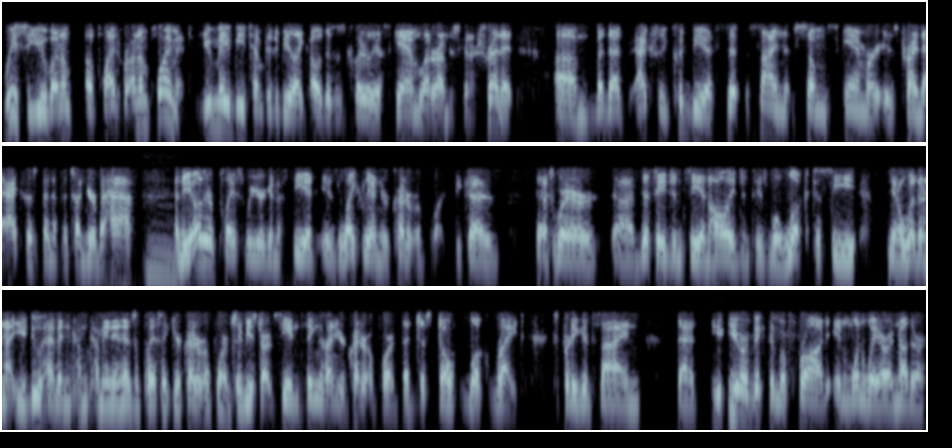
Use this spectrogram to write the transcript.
we see you've un- applied for unemployment, you may be tempted to be like, oh, this is clearly a scam letter. I'm just going to shred it. Um, but that actually could be a sign that some scammer is trying to access benefits on your behalf. Mm. And the other place where you're going to see it is likely on your credit report because that's where uh, this agency and all agencies will look to see, you know, whether or not you do have income coming in as a place like your credit report. So if you start seeing things on your credit report that just don't look right, it's a pretty good sign that you're a victim of fraud in one way or another,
